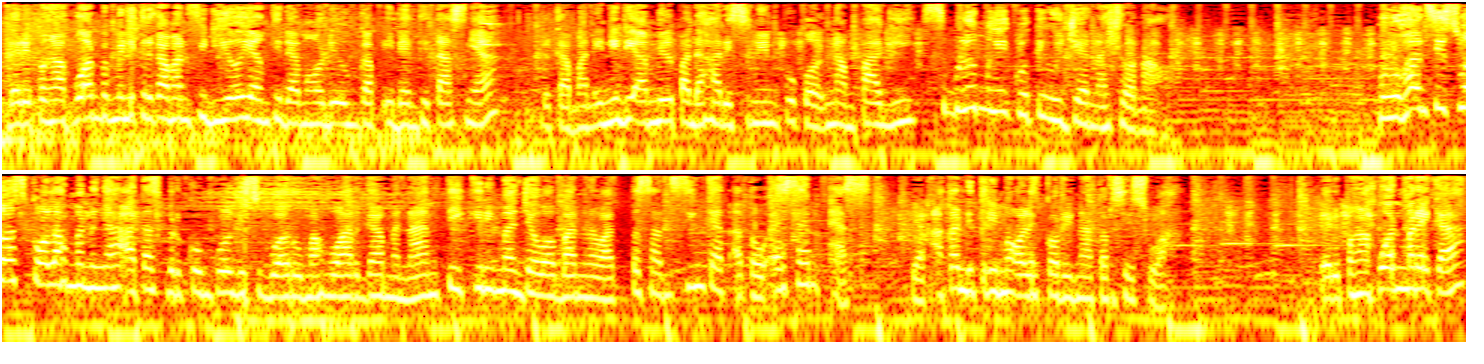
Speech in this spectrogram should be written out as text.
Dari pengakuan pemilik rekaman video yang tidak mau diungkap identitasnya, rekaman ini diambil pada hari Senin pukul 6 pagi sebelum mengikuti ujian nasional. Puluhan siswa sekolah menengah atas berkumpul di sebuah rumah warga menanti kiriman jawaban lewat pesan singkat atau SMS yang akan diterima oleh koordinator siswa. Dari pengakuan mereka,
